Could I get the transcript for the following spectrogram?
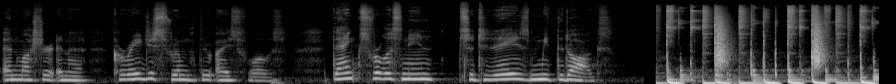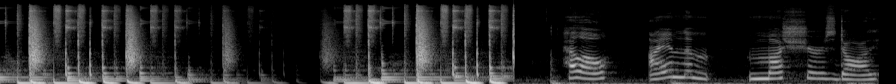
and Musher in a courageous swim through ice floes. Thanks for listening to today's Meet the Dogs. Hello, I am the Musher's dog,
